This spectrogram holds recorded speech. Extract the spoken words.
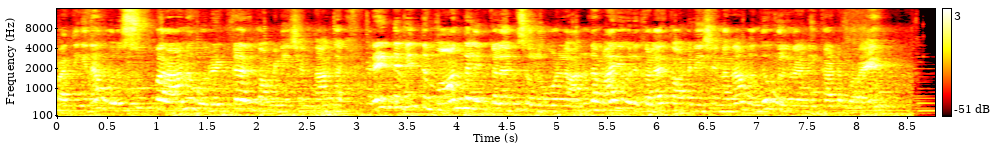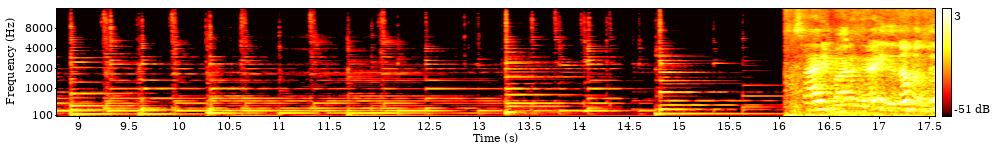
சாரி பாத்தீங்கன்னா ஒரு சூப்பரான ஒரு ரெட் கலர் காம்பினேஷன் தாங்க. ரெட் வித் மாந்தளிர் கலர்னு சொல்லுவோம்ல அந்த மாதிரி ஒரு கலர் காம்பினேஷனை தான் வந்து உங்களுக்கு நான் நீ காட்ட போறேன். சாரி பாருங்க இதுதான் வந்து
